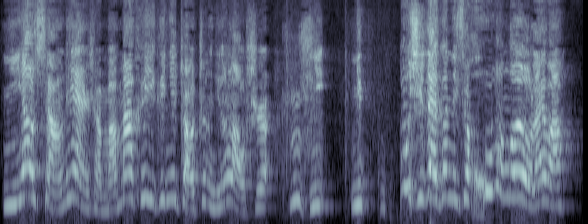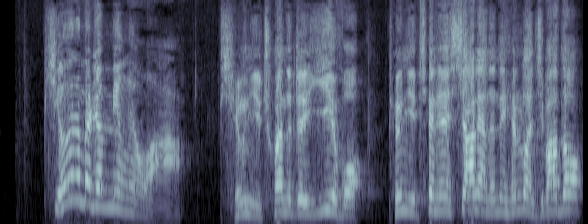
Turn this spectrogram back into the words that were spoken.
你要想练什么，妈可以给你找正经老师。你你不许再跟那些狐朋狗友来往。凭什么这么命令我啊？凭你穿的这衣服，凭你天天瞎练的那些乱七八糟，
